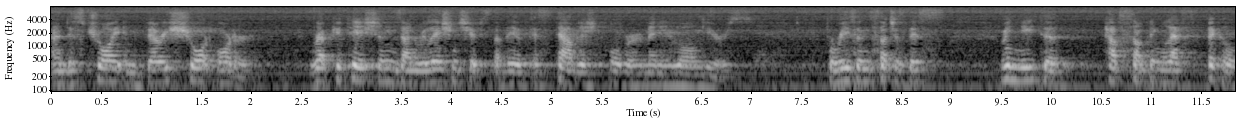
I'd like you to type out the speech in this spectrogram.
and destroy in very short order reputations and relationships that they've established over many long years. For reasons such as this, we need to have something less fickle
